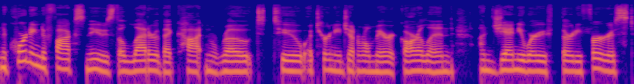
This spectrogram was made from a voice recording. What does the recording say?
according to Fox News, the letter that Cotton wrote to Attorney General Merrick Garland on January 31st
